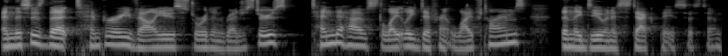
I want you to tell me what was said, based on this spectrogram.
and this is that temporary values stored in registers tend to have slightly different lifetimes than they do in a stack-based system.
